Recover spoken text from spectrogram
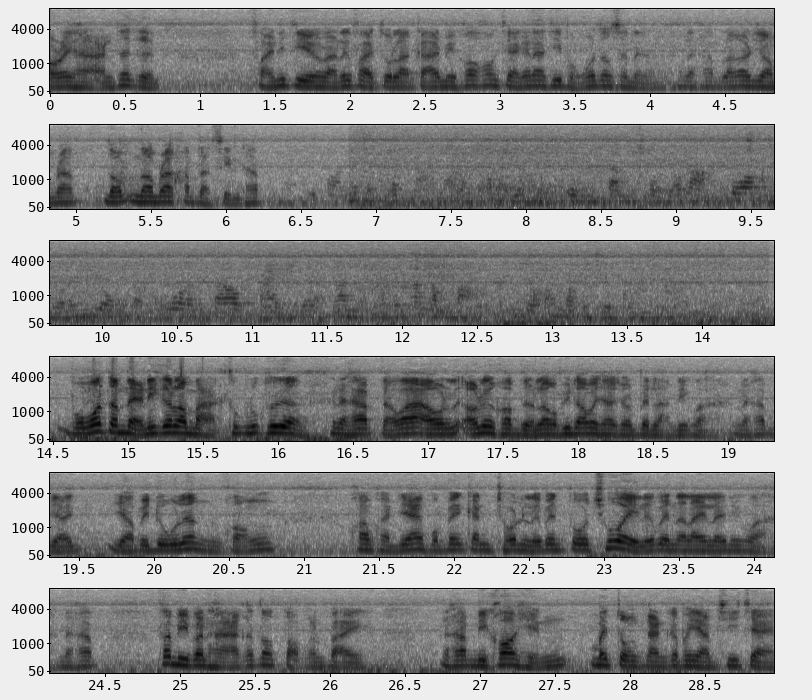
บริหารถ้าเกิดฝ่ายนิติบัญญัติหรือฝ่ายตุลาการมีข้อข้องใจก็หน้าที่ผมก็ต้องเสนอนะครับแล้วก็ยอมรับน้อมน้อมรับคำตัดสินครับคือตอนนี้ผมจะถามว่าท่านนายกเป็นการชนระหว่างพวกอนุรักษ์นิยมกับพวกก้าวไกลเนี่ยท่านทำให้ท่านลำบากที่จะต้องมาประชุมกันผมว่าตำแหน่งนี้ก็ลำบากทุกๆเรื่องนะครับ แต่ว่าเอาเอาเรื่องความเดือดร้อนของพี่น้องประชาชนเป็นหลักดีกว่านะครับอย่าอย่าไปดูเรื่องของ ความขัดแย้งผมเป็นกันชน หรือเป็นตัวช่วยหรือเป็นอะไรเลยดีกว่านะครับ ถ้ามีปัญหาก็ต้องตอบกันไปนะครับ มีข้อเห็นไม่ตรงกันก็พยายามชี้แจง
